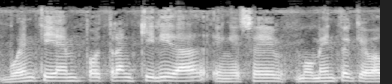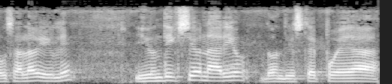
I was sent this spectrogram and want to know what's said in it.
buen tiempo, tranquilidad en ese momento en que va a usar la Biblia y un diccionario donde usted pueda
